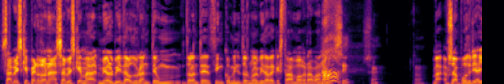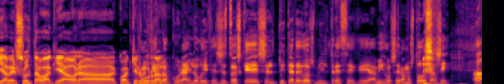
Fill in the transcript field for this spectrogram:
¿Sabéis que, perdona, sabéis que me, me he olvidado durante un durante cinco minutos me he olvidado de que estábamos grabando? ¿No? Sí, sí. No. O sea, podría yo haber soltado aquí ahora cualquier Cualquier burrada. locura. Y luego dices, esto es que es el Twitter de 2013, que amigos, éramos todos así. Ah,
